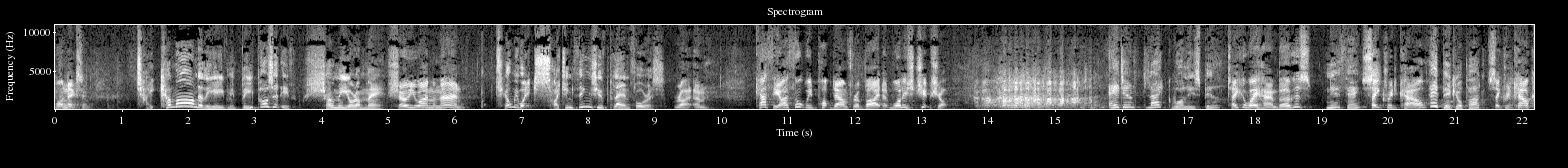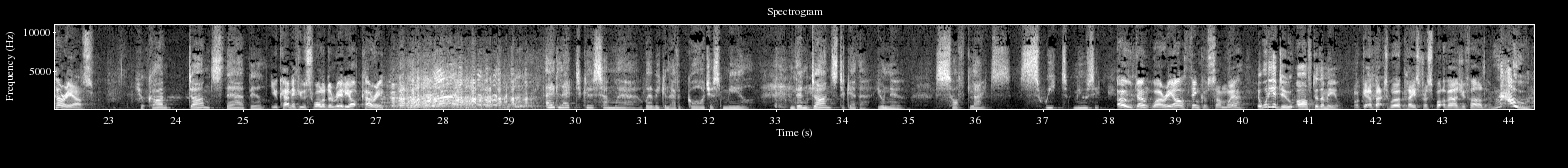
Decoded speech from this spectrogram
what next then? Take command of the evening. Be positive. Show me you're a man. Show you I'm a man. Tell me what exciting things you've planned for us. Right, um, Kathy, I thought we'd pop down for a bite at Wally's chip shop. I don't like Wally's, Bill. Take away hamburgers, No thanks. sacred cow, I beg your pardon. sacred cow curry house. You can't dance there, Bill. You can if you swallowed a really hot curry. I'd like to go somewhere where we can have a gorgeous meal and then dance together, you know. Soft lights, sweet music. Oh, don't worry, I'll think of somewhere. Now, what do you do after the meal? I'll get her back to her place for a spot of How's Your Father. No!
